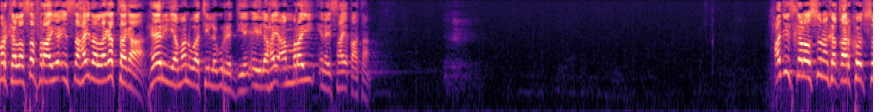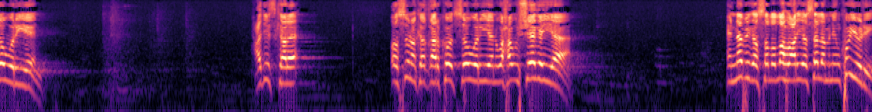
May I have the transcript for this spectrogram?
Marka la safraayo in sahayda laga tagaa reer yaman waa tii lagu radiyey. Ee ilaahay amray inay sahay qaataan. Xadiis kaleoo sunanka qaarkood soo wariyeen xadiis kale oo sunanka qaarkood soo wariyeen waxa uu sheegayaa in nabiga sala allahu alayh wasalam ninku yidhi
